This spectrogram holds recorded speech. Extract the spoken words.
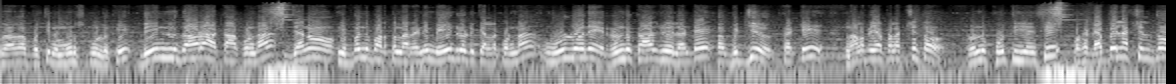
దాదాపు వచ్చిన మూడు స్కూళ్ళకి. దీని ద్వారా కాకుండా జనం ఇబ్బంది పడుతున్నారని మెయిన్ రోడ్డుకి వెళ్ళకుండా ఊళ్ళోనే రెండు కాలువలు అంటే బ్రిడ్జ్ కట్టి నలభై ఒక్క లక్షతో రెండు పూర్తి చేసి ఒక డెబ్బై లక్షలతో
